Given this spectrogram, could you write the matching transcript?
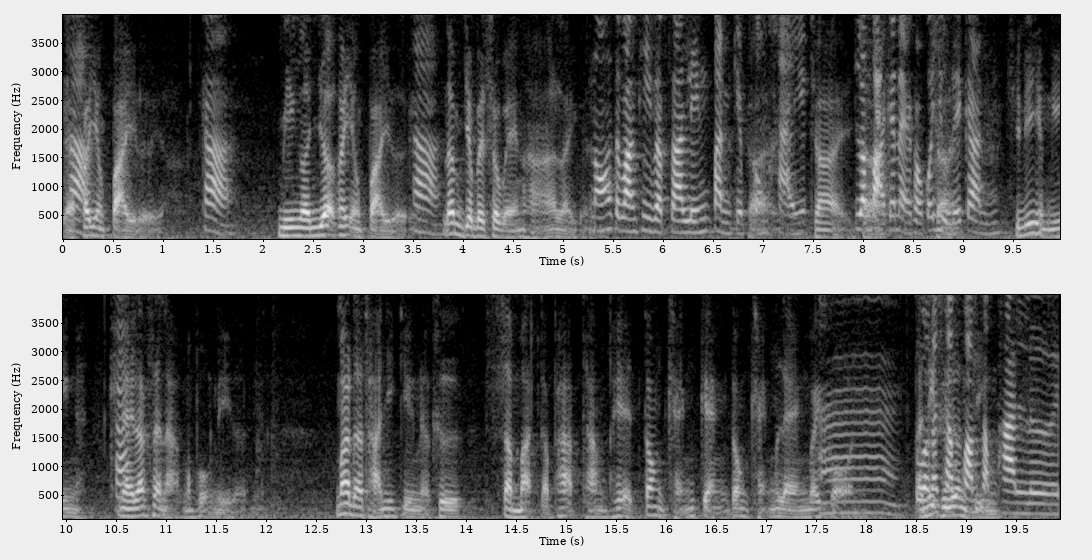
แต่ค่ะ เขายังไปเลยอะค่ะ มีเงินเยอะเขายังไปเลย ค่ะ แล้วมันจะไปแสวงหาอะไรกัน เนาะแต่บางทีแบบซาเล้งปั่นเก็บของขายใช่ใช่ลำบากแค่ไหนเขาก็อยู่ด้วยกัน ทีนี้อย่างนี้ไงค่ะ ในลักษณะของพวกนี้แล้วเนี่ยมาตรฐานจริงๆเนี่ยคือ สมรรถภาพทางเพศต้องแข็งแกร่งต้องแข็งแรงไว้ก่อนาอัตันวนี้กระคือชับเรื่องความจริงสัมพันธ์เลย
